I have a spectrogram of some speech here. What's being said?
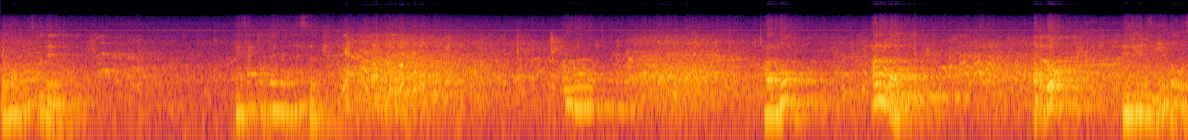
Ja, wo wohnst du denn? Jetzt sag doch deine Adresse. Hallo? Hallo? Hallo? Hallo? Wir finden sie eh raus.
